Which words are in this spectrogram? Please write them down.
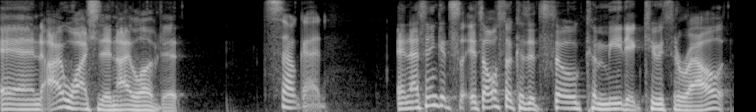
And I watched it and I loved it. So good. And I think it's it's also because it's so comedic too throughout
